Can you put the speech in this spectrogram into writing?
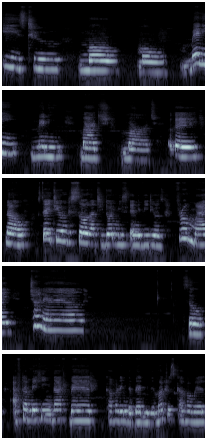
is to mow, mow, many, many, much, much. Now stay tuned so that you don't miss any videos from my channel. So after making that bed, covering the bed with the mattress cover well,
